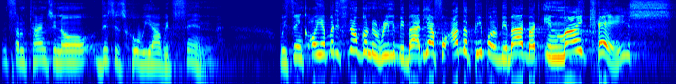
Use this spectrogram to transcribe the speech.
And sometimes, you know, this is who we are with sin. We think, oh, yeah, but it's not going to really be bad. Yeah, for other people it'll be bad, but in my case,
